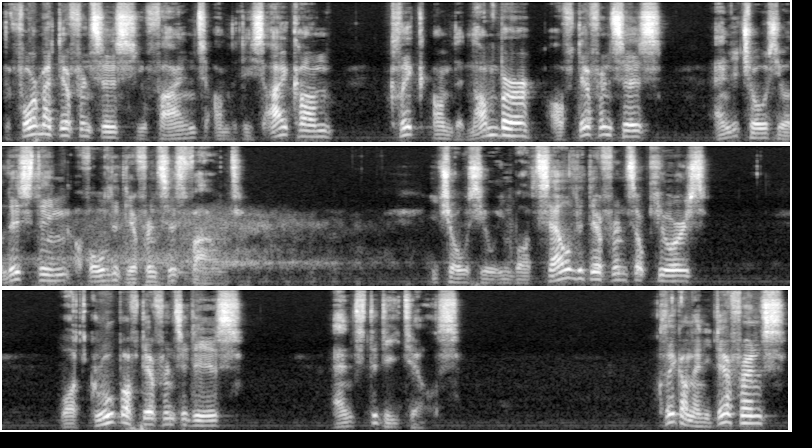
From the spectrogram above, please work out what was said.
The format differences you find under this icon, click on the number of differences and it shows you a listing of all the differences found. It shows you in what cell the difference occurs, what group of difference it is, and the details. Click on any difference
